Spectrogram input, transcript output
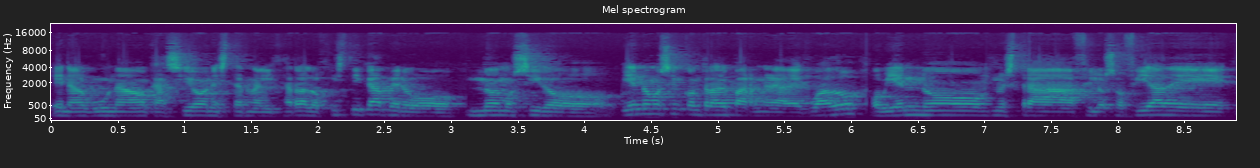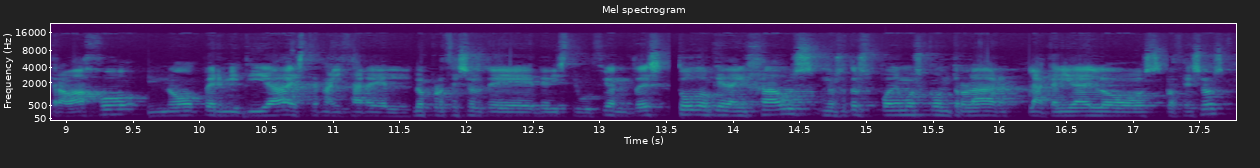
en alguna ocasión externalizar la logística, pero no hemos sido, bien no hemos encontrado el partner adecuado o bien no nuestra filosofía de trabajo no permitía externalizar los procesos de, distribución. Entonces, todo queda in-house, nosotros podemos controlar la calidad de los procesos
